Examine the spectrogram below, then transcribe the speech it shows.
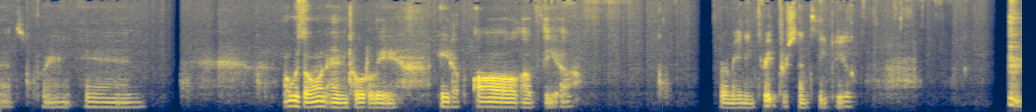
Let's bring in ozone and totally eat up all of the uh, remaining 3% CPU.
